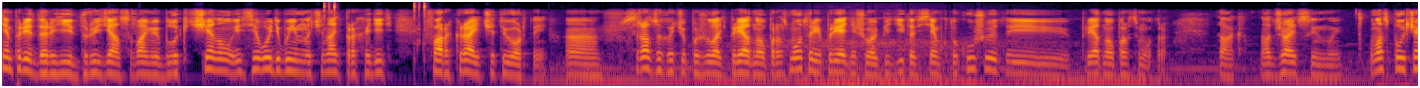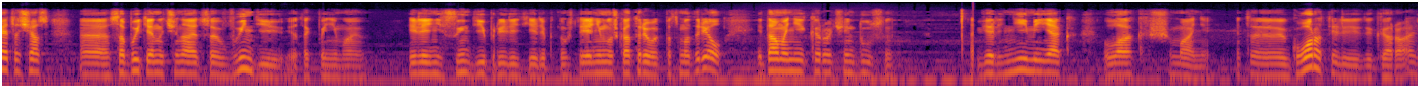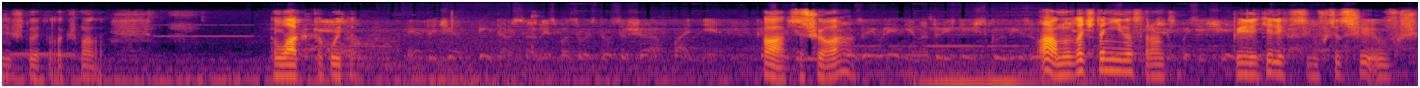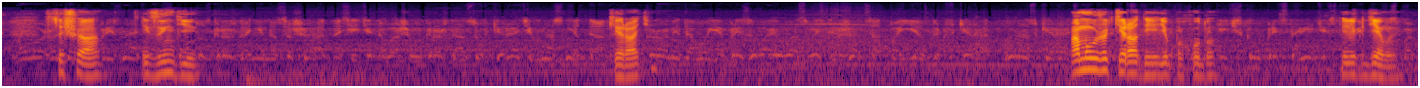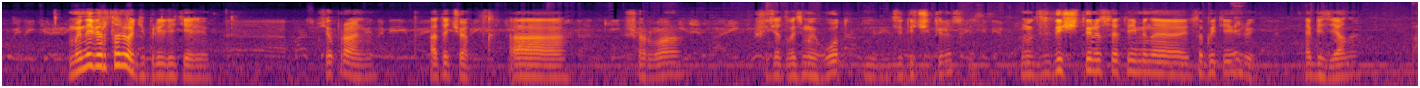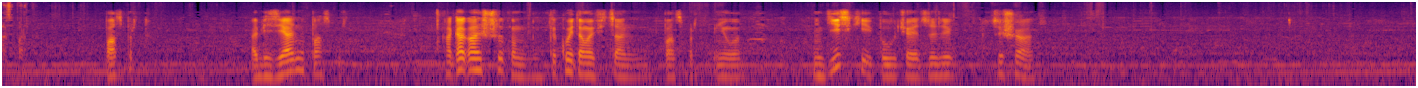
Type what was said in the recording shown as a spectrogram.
Всем привет, дорогие друзья, с вами Black Channel, и сегодня будем начинать проходить Far Cry 4. А, сразу хочу пожелать приятного просмотра и приятнейшего аппетита всем, кто кушает, и приятного просмотра. Так, отжай, сын мой. У нас, получается, сейчас э, события начинаются в Индии, я так понимаю. Или они с Индии прилетели, потому что я немножко отрывок посмотрел, и там они, короче, индусы. Верни меня к Лакшмане. Это город или гора, или что это Лакшмана? Лак какой-то. А, США? А, ну значит они иностранцы. Прилетели в, в в в США из Индии. Керати? А мы уже Керат едем походу. Или где мы? Мы на вертолете прилетели. Все правильно. А ты чё? А, Шарва. 68 год. 2014. Ну, 2014 это именно событие игры. Обезьяна. Паспорт. Паспорт. Обезьянный паспорт. А как, а что там? Какой там официальный паспорт у него? Индийский, получается, или США?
